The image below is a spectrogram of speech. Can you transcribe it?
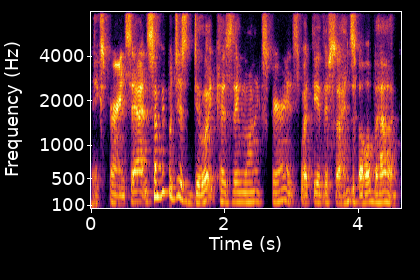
experience that. And some people just do it because they want to experience what the other side's all about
